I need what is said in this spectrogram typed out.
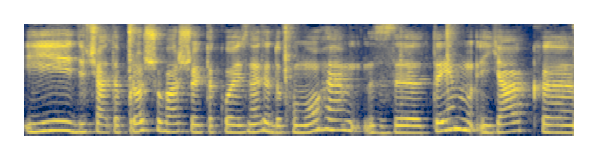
І, дівчата, прошу вашої такої, знаєте, допомоги з тим, як е,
